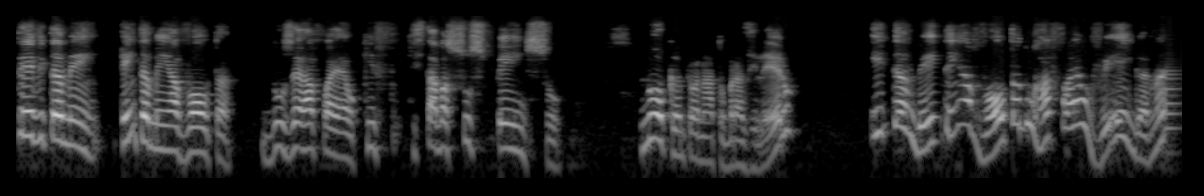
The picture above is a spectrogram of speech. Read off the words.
Teve também, tem também a volta do Zé Rafael, que, que estava suspenso no Campeonato Brasileiro. E também tem a volta do Rafael Veiga, né?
